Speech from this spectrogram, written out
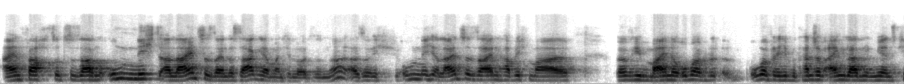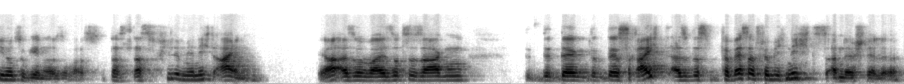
einfach sozusagen, um nicht allein zu sein, das sagen ja manche Leute, ne? also ich, um nicht allein zu sein, habe ich mal irgendwie meine Ober, oberflächliche Bekanntschaft eingeladen, mit mir ins Kino zu gehen oder sowas. Das, das fiele mir nicht ein. Ja, also weil sozusagen der, das reicht, also das verbessert für mich nichts an der Stelle.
